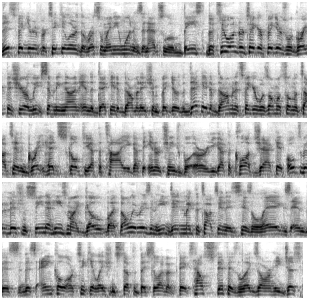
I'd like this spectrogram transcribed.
This figure in particular, the WrestleMania one, is an absolute beast. The two Undertaker figures were great this year, Elite 79 and the Decade of Domination figure. The Decade of Dominance figure was almost on the top 10. Great head sculpt. You got the tie, you got the interchangeable, or you got the cloth jacket. Ultimate Edition Cena, he's my GOAT, but the only reason he didn't make the top 10 is his legs and this, this ankle articulation stuff that they still haven't fixed. How stiff his legs are. He just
